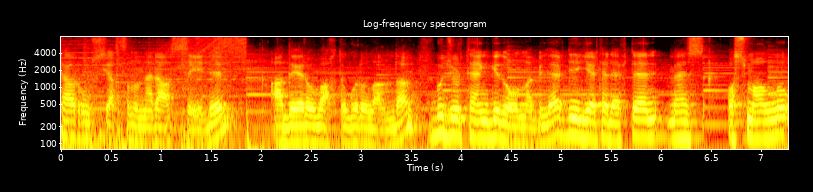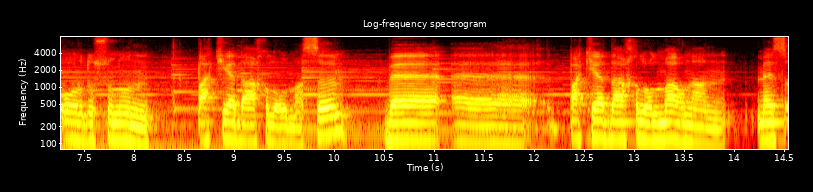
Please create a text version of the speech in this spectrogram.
Çar Rusiyasının ərazisi idi. ADR o vaxtı qurulanda bu cür tənqid oluna bilər. Digər tərəfdən məhz Osmanlı ordusunun Bakıya daxil olması və e, Bakıya daxil olmaqla məhz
